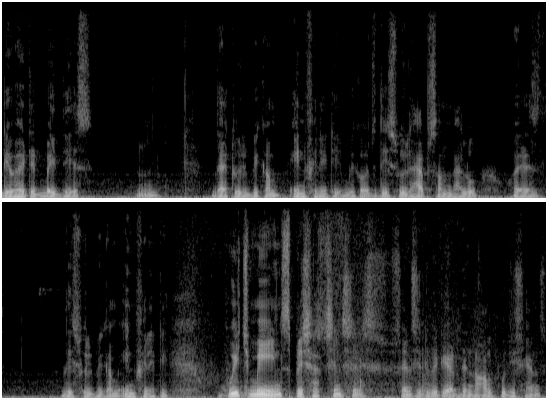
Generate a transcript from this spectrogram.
divided by this hmm, that will become infinity because this will have some value whereas this will become infinity which means pressure sensitivity at the null positions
